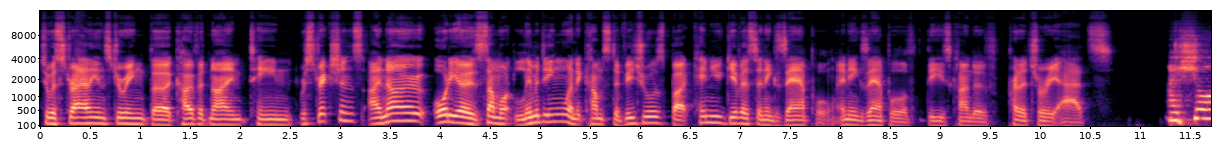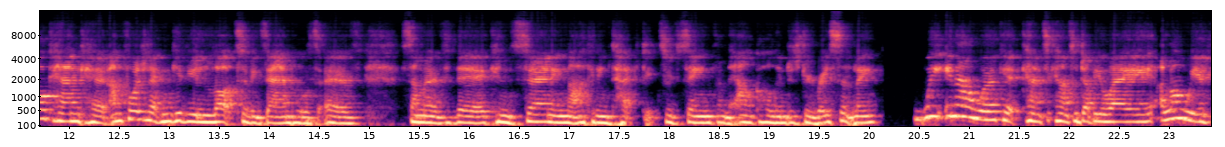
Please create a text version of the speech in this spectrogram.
to Australians during the COVID 19 restrictions? I know audio is somewhat limiting when it comes to visuals, but can you give us an example, any example of these kind of predatory ads? I sure can, Kurt. Unfortunately, I can give you lots of examples of some of the concerning marketing tactics we've seen from the alcohol industry recently. We, in our work at Cancer Council WA, along with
